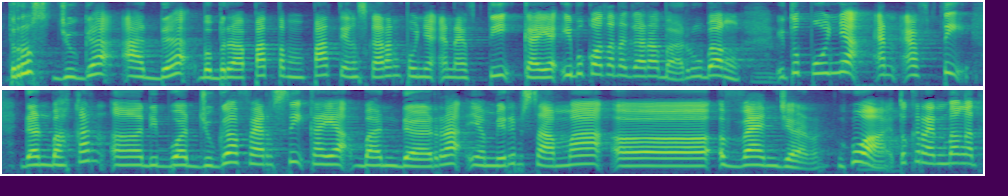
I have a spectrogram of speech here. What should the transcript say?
Terus juga ada beberapa tempat yang sekarang punya NFT kayak ibu kota negara baru, Bang. Itu punya NFT dan bahkan eh, dibuat juga versi kayak bandara yang mirip sama eh, Avenger. Wah, itu keren banget.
